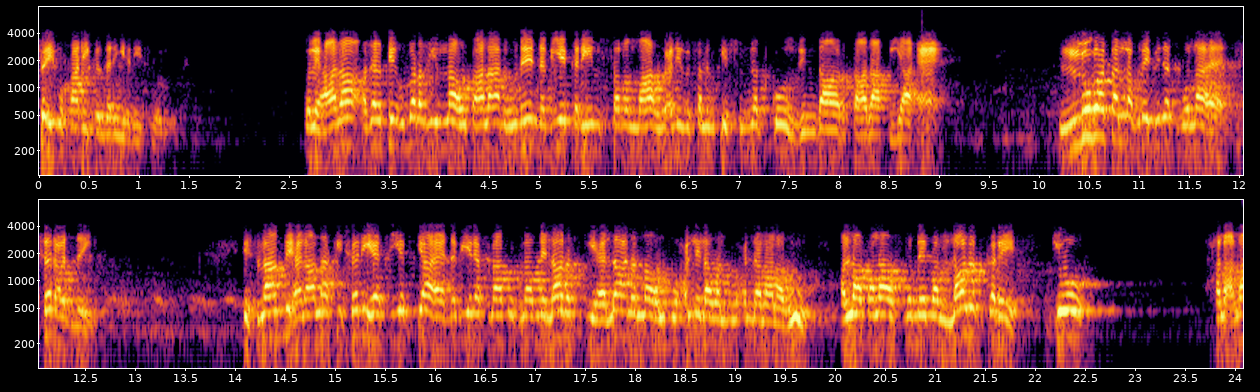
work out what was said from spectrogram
صحیح بخاری کے اندر یہ حدیث موجود ہے۔ تو لہذا حضرت عمر رضی اللہ تعالیٰ عنہ نے نبی کریم صلی اللہ علیہ وسلم کی سنت کو زندہ اور تازہ کیا ہے۔ لغت اللہ بدت بولا ہے، شرعت نہیں۔ اسلام میں حلالہ کی شرح حیثیت کیا ہے؟ نبی علیہ السلام اسلام نے لانت کی ہے۔ لان اللہ المحلل والمحلل له۔ اللہ تعالیٰ اس بندے پر لانت کرے جو حلالہ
